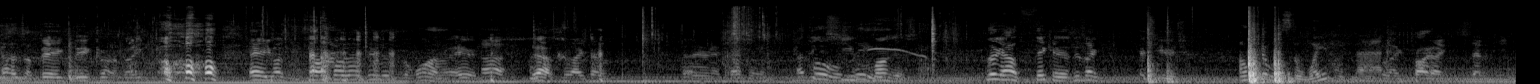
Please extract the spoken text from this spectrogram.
That's a big, big carp, buddy. Oh, hey, you want some photo, dude? This is the one right here. Uh. yeah, so like um, that internet cell photo. That thing Holy. is humongous. Look how thick it is. It's like, it's huge. I wonder what's the weight on that. Like probably like 17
